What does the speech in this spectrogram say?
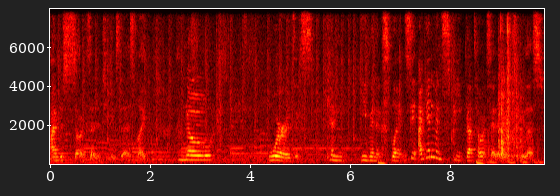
I'm just so excited to use this. Like, no words can even explain. See, I can't even speak. That's how excited I am to do this.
